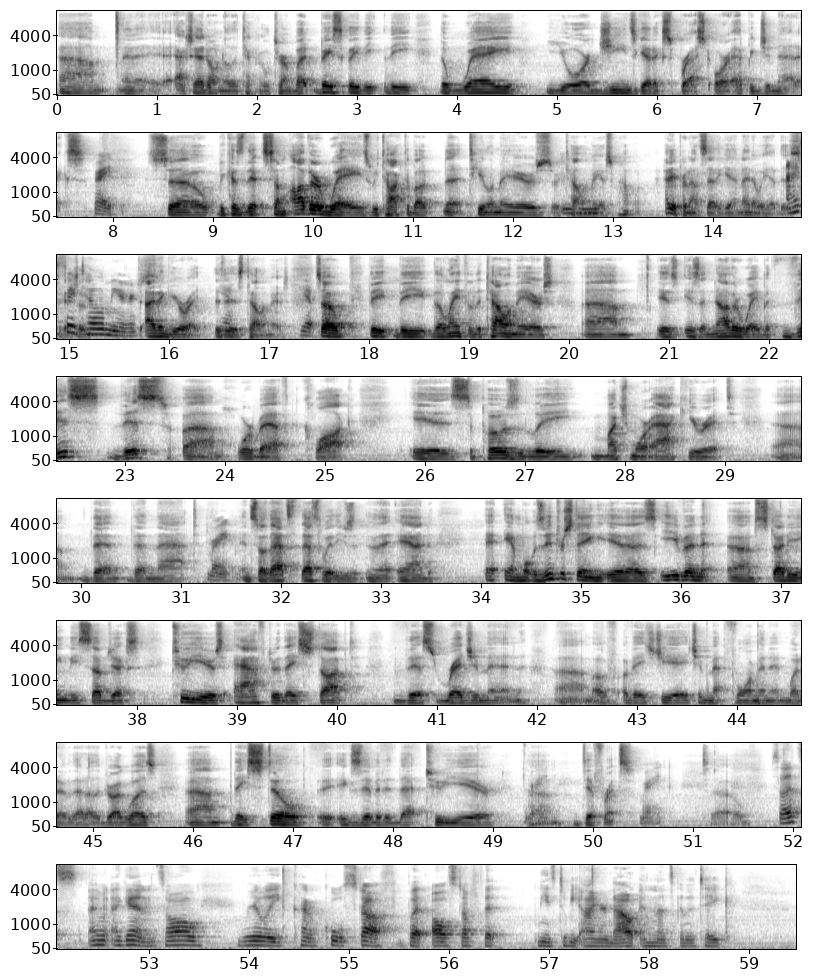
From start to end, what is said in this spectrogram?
um, and actually I don't know the technical term, but basically the the the way your genes get expressed or epigenetics. Right. So, because there's some other ways we talked about uh, telomeres or telomeres. How, how do you pronounce that again? I know we had this. Mm-hmm. I say so- telomeres. I think you're right. It Yeah. is telomeres. Yep. So the, the the length of the telomeres um, is is another way, but this this um, Horvath clock is supposedly much more accurate um, than than that. Right. And so that's that's the way they use it. And and what was interesting is even um, studying these subjects two years after they stopped this regimen um, of, of HGH and metformin and whatever that other drug was, um, they still exhibited that two year um, Right. difference. Right. So So that's again, it's all really kind of cool stuff, but all stuff that needs to be ironed out, and that's going to take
